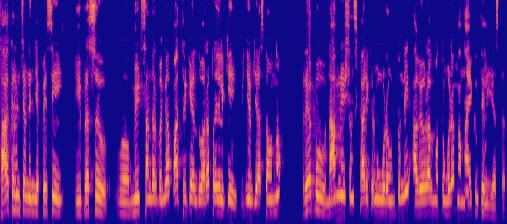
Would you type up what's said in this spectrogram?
సహకరించండి అని చెప్పేసి ఈ ప్రెస్ మీట్ సందర్భంగా పాత్రికేయుల ద్వారా ప్రజలకి విజ్ఞప్తి చేస్తూ ఉన్నాం. రేపు నామినేషన్స్ కార్యక్రమం కూడా ఉంటుంది. ఆ వివరాలు మొత్తం కూడా మన నాయకులు తెలియజేస్తారు.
